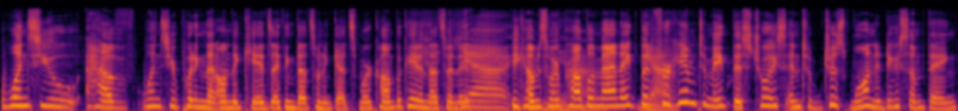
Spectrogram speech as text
once you have once you're putting that on the kids, I think that's when it gets more complicated and that's when Yeah, it becomes more yeah, problematic. But for him to make this choice and to just want to do something,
